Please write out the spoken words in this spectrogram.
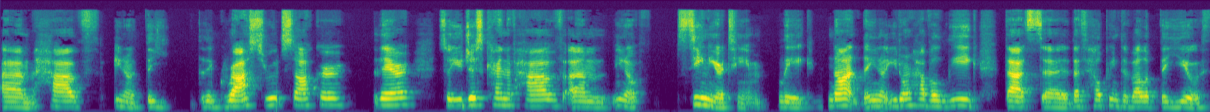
um, have you know the the grassroots soccer there. So you just kind of have um, you know senior team league. Not you know you don't have a league that's uh, that's helping develop the youth.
